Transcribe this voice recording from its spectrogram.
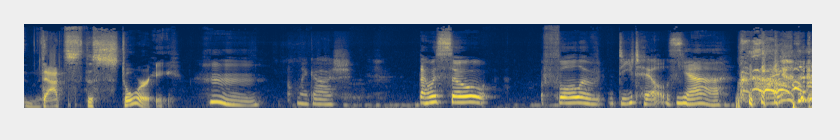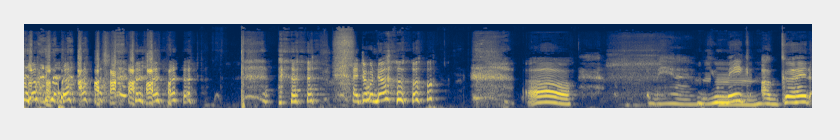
that's the story. Hmm. Oh my gosh, that was so full of details. Yeah. I don't know. oh man, you make a good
